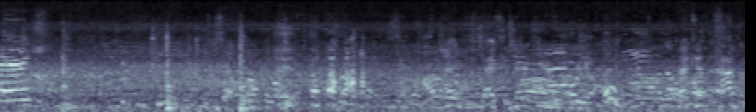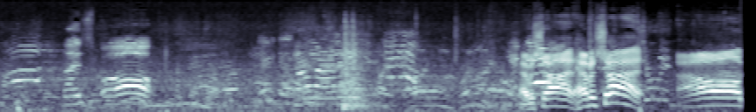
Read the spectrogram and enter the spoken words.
Paris. Nice ball. Go, Maddie. Have a shot. Have a shot. Oh.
